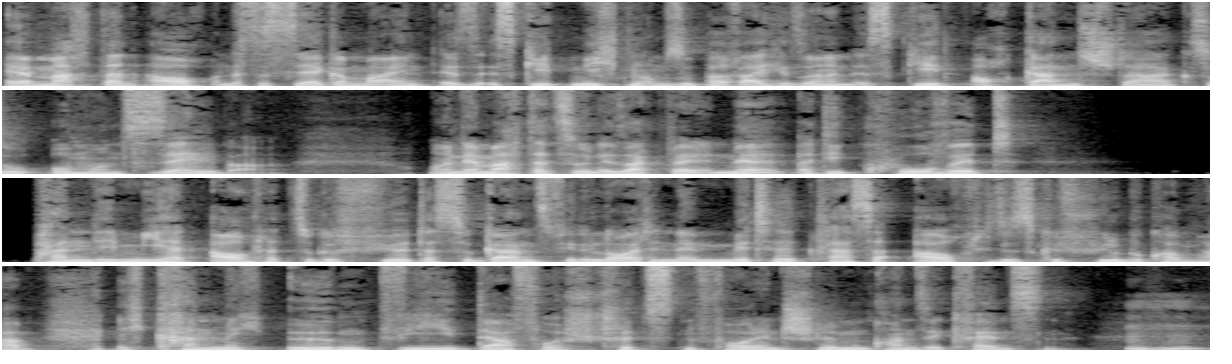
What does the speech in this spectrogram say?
er macht dann auch, und das ist sehr gemein, also es geht nicht nur um Superreiche, sondern es geht auch ganz stark so um uns selber. Und er macht dazu, und er sagt, weil, ne, die Covid Pandemie hat auch dazu geführt, dass so ganz viele Leute in der Mittelklasse auch dieses Gefühl bekommen haben, ich kann mich irgendwie davor schützen vor den schlimmen Konsequenzen. Mhm.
